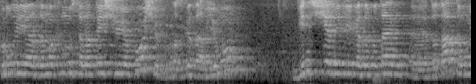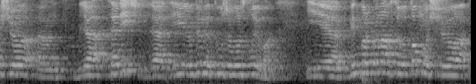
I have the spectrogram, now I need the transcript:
коли я замахнувся на те, що я хочу, розказав йому, він ще декілька запитань е, додав, тому що е, для ця річ для цієї людини дуже важлива. І він переконався у тому, що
